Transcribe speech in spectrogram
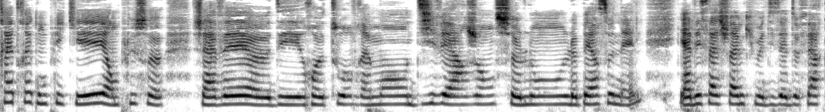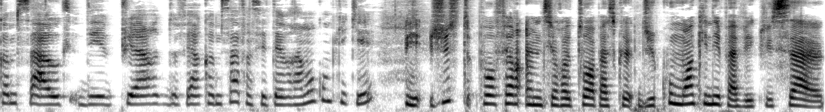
très très compliqué. En plus, euh, j'avais euh, des retours vraiment divergents selon le personnel. Il y a des sages-femmes qui me disaient de faire comme ça, des puères de faire comme ça. Enfin, c'était vraiment compliqué. Et juste pour faire un petit retour, parce que du coup, moi qui n'ai pas vécu ça, euh,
